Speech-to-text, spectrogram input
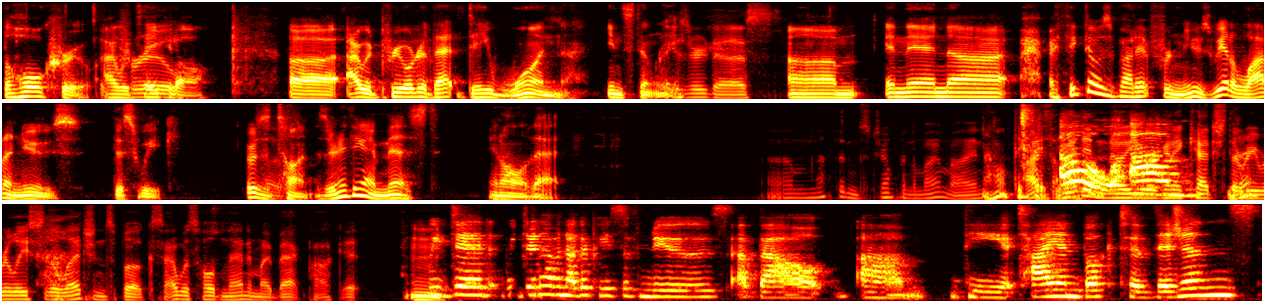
the whole crew. I would take it all. Uh, I would pre-order that day one instantly. Razor dust. Um, and then uh, I think that was about it for news. We had a lot of news this week. There was a ton. Is there anything I missed in all of that? Um, nothing's jumping to my mind. I don't think I, I th- did. I didn't Oh, know you were going um, to catch the re-release of the Legends books. I was holding that in my back pocket. Mm. We did we did have another piece of news about um, the tie-in book to Visions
